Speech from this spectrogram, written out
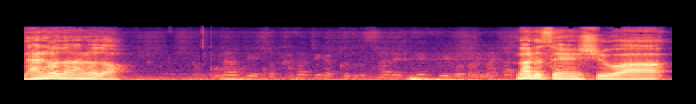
なるほど、なるほど。なんていうんでしょう、形が崩されてっていうことはなかった。丸選手は、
